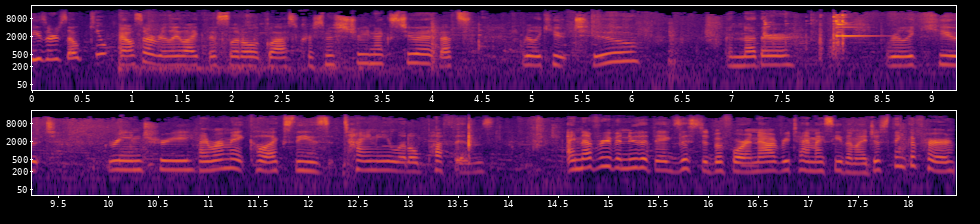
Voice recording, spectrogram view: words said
These are so cute. I also really like this little glass Christmas tree next to it. That's really cute too. Another really cute green tree. My roommate collects these tiny little puffins I never even knew that they existed before and now every time I see them I just think of her.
